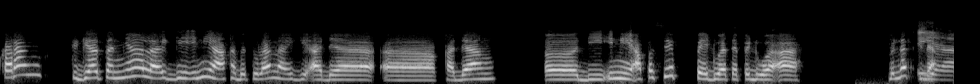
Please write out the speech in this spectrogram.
sekarang kegiatannya lagi ini ya kebetulan lagi ada uh, kadang uh, di ini apa sih P2TP2A Benar tidak? Iya.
